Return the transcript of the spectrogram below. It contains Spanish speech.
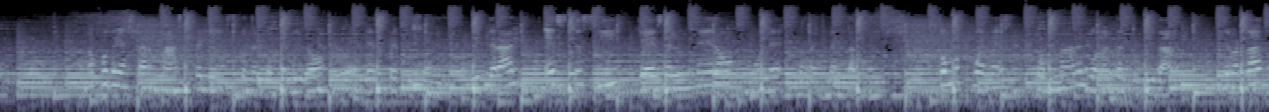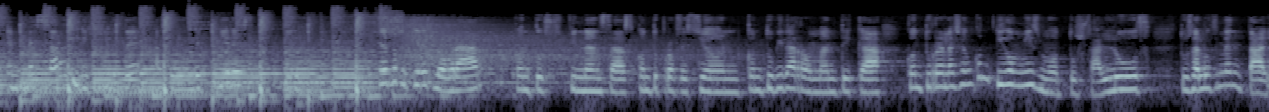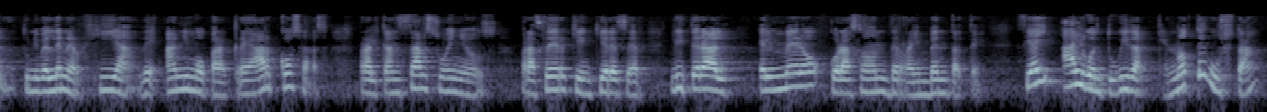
Lograr con tus finanzas, con tu profesión, con tu vida romántica, con tu relación contigo mismo, tu salud, tu salud mental, tu nivel de energía, de ánimo para crear cosas, para alcanzar sueños, para ser quien quieres ser? Literal, el mero corazón de reinvéntate. Si hay algo en tu vida que no te gusta,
